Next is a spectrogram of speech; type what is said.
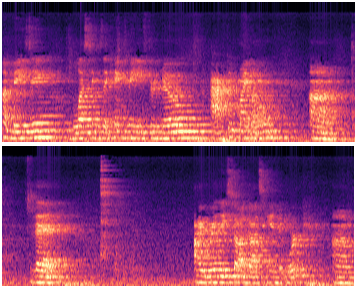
amazing blessings that came to me through no act of my own um, that really saw God's hand at work. Um,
